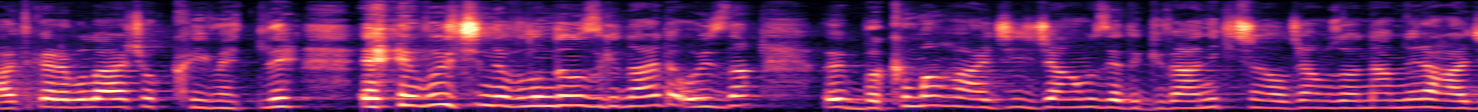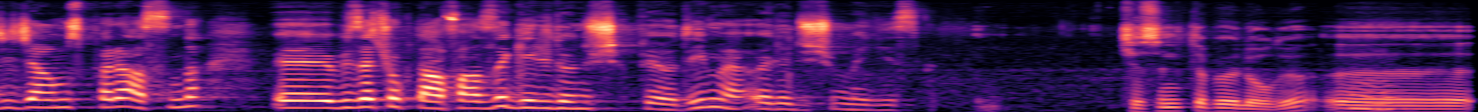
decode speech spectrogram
Artık arabalar çok kıymetli. E, Bu içinde bulunduğumuz günlerde o yüzden e, bakıma harcayacağımız ya da güvenlik için alacağımız önlemlere harcayacağımız para aslında e, bize çok daha fazla geri dönüş yapıyor değil mi? Öyle düşünmeliyiz. Kesinlikle böyle oluyor. E,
